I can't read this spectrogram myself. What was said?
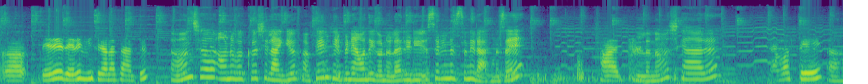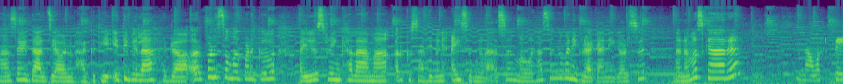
धेरै धेरै मिस गर्न चाहन्छु। हुन्छ आउनुभयो खुसी लाग्यो। फेरि फेरि पनि आउँदै गर्नु होला। रेडियो यसरी नै सुनिराख्नुहोस् है। ल नमस्कार। नमस्ते। सरिताजी आउनु भएको थियो यति बेला र अर्पण समर्पणको यो श्रृङ्खलामा अर्को साथी पनि आइसक्नु भएको छ। म उहाँसँग पनि कुराकानी गर्छु। नमस्कार। नमस्ते।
